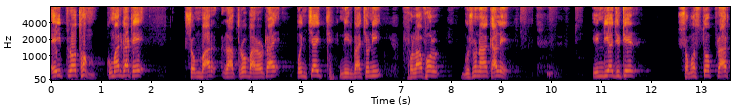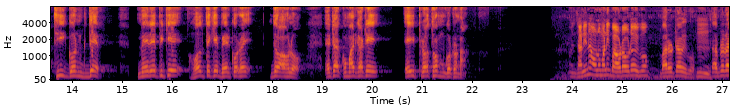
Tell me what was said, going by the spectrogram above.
এই প্রথম কুমারঘাটে সোমবার রাত্র বারোটায় পঞ্চায়েত নির্বাচনী ফলাফল ঘোষণাকালে ইন্ডিয়া জুটের সমস্ত প্রার্থীগণদের মেরে পিটে হল থেকে বের করে দেওয়া হলো। এটা কুমারঘাটে এই প্রথম ঘটনা। জানি না আনুমানিক বারোটা ওটা হইব। বারোটা হইব। হুম। তো আপনারা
